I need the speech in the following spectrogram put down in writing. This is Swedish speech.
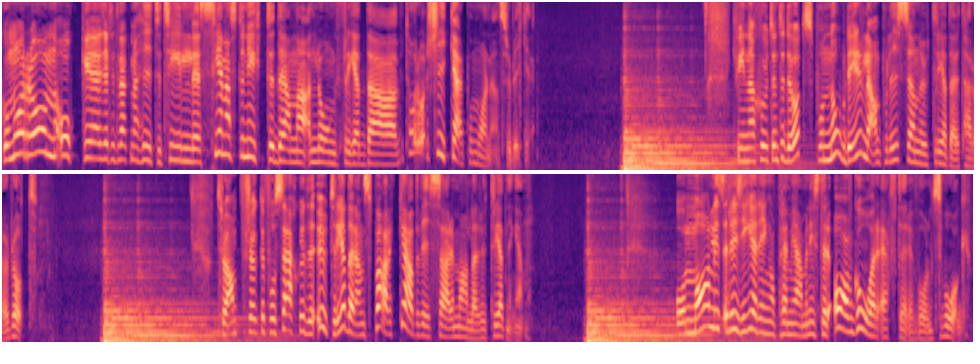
God morgon och eh, hjärtligt välkomna hit till senaste nytt denna långfredag. Vi tar och kikar på morgonens rubriker. Kvinna skjuten till döds på Nordirland. Polisen utreder terrorbrott. Trump försökte få särskilde utredaren sparkad, visar Mallarutredningen. Och Malis regering och premiärminister avgår efter våldsvåg.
